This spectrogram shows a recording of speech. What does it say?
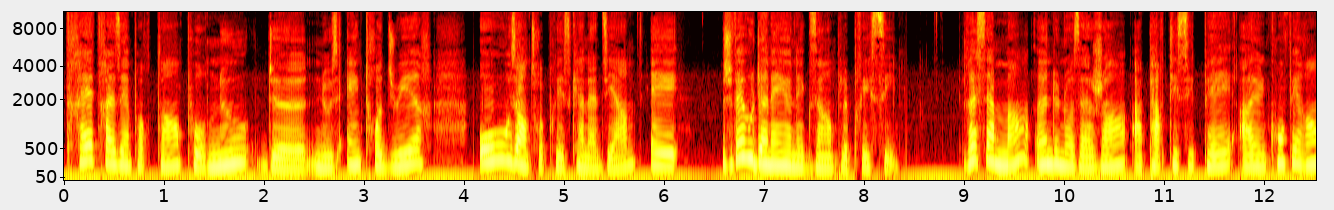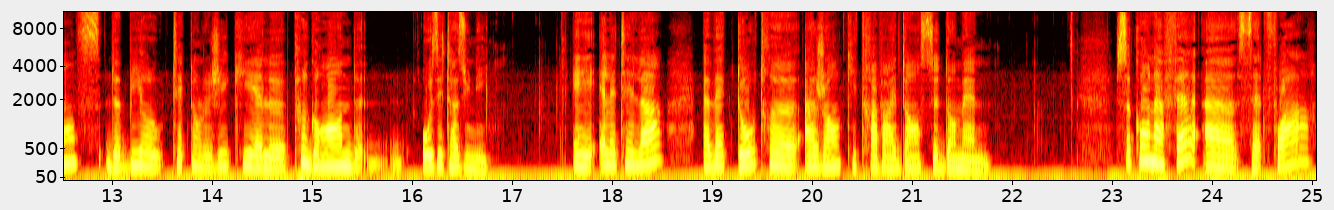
très, très important pour nous de nous introduire aux entreprises canadiennes et je vais vous donner un exemple précis. Récemment, un de nos agents a participé à une conférence de biotechnologie qui est la plus grande aux États-Unis. Et elle était là avec d'autres agents qui travaillent dans ce domaine. Ce qu'on a fait à cette foire,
